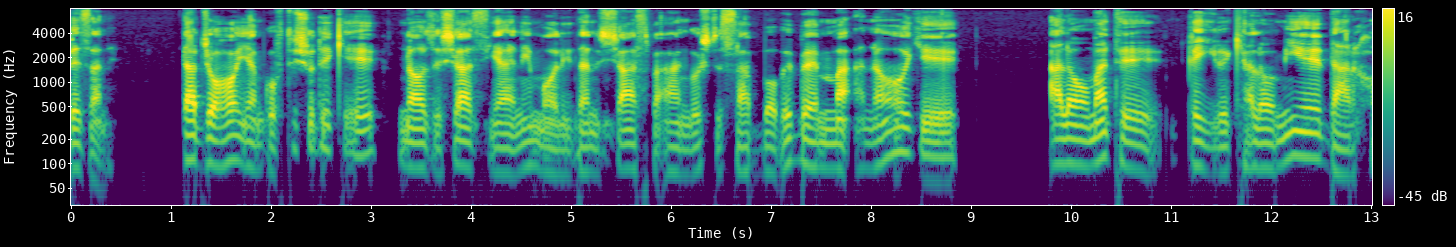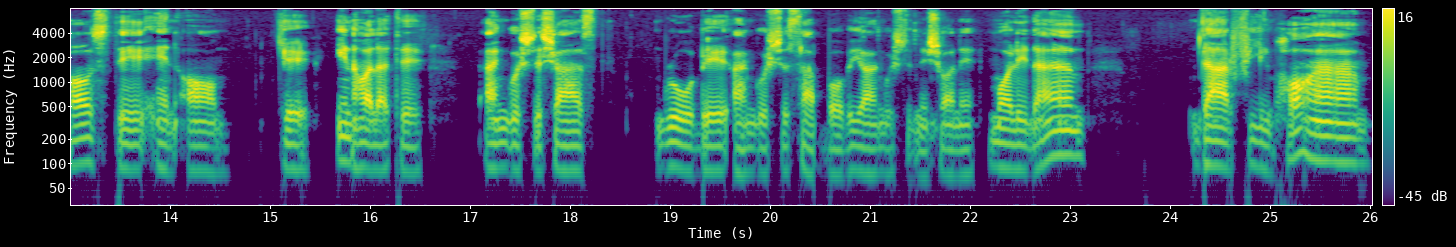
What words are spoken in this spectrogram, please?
بزنه. در جاهایی هم گفته شده که ناز شست یعنی مالیدن شست و انگشت سبابه به معنای علامت غیر کلامی درخواست انعام که این حالت انگشت شست رو به انگشت سبابه یا انگشت نشانه مالیدن در فیلم ها هم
